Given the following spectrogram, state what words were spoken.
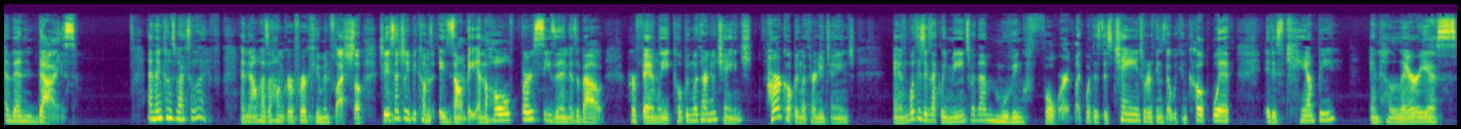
and then dies. And then comes back to life and now has a hunger for human flesh. So she essentially becomes a zombie. And the whole first season is about her family coping with her new change, her coping with her new change, and what this exactly means for them moving forward. Like, what does this change? What are things that we can cope with? It is campy and hilarious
